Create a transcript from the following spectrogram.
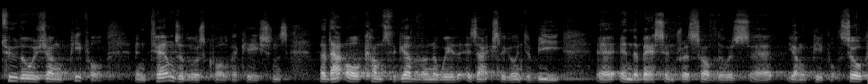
to those young people in terms of those qualifications, that that all comes together in a way that is actually going to be uh, in the best interests of those uh, young people. So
